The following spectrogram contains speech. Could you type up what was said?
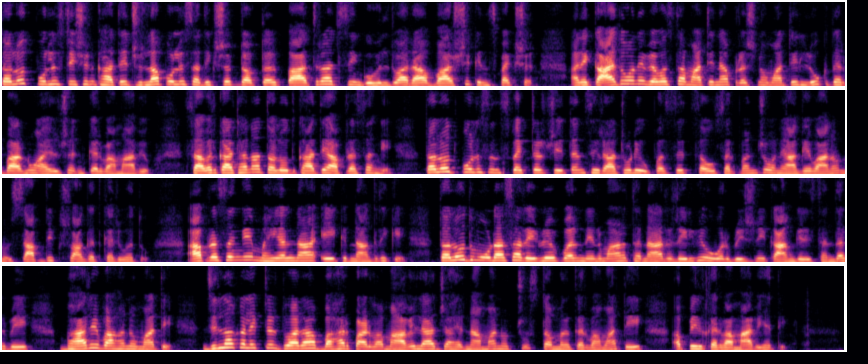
Talod police station ખાતે જિલ્લા police અધિક્ષક ડોક્ટર પાથરાજસિંહ ગોહિલ દ્વારા વાર્ષિક ઇન્સ્પેક્શન અને કાયદો અને વ્યવસ્થા માટેના પ્રશ્નો માટે લોક દરબારનું આયોજન કરવામાં આવ્યું. સાબરકાંઠાના તલોદ ખાતે આ પ્રસંગે તલોદ પોલીસ ઇન્સ્પેક્ટર ચેતનસિંહ રાઠોડે ઉપસ્થિત સૌ સરપંચો અને આગેવાનોનું શાબ્દિક સ્વાગત કર્યું હતું. આ પ્રસંગે મહિયલના એક નાગરિકે તલોદ મોડાસા રેલવે પર નિર્માણ થનાર રેલવે ઓવરબ્રિજની કામગીરી સંદર્ભે ભારે વાહનો માટે જિલ્લા કલેક્ટર દ્વારા બહાર પાડવામાં આવેલા જાહેરનામાનો ચુસ્ત અમલ કરવા માટે અપીલ કરવામાં આવી હતી.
